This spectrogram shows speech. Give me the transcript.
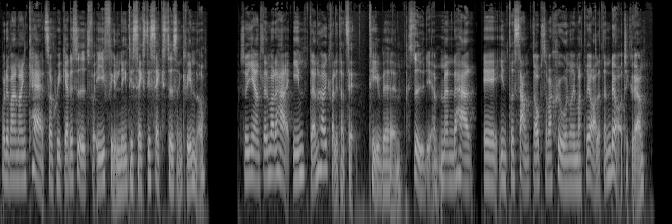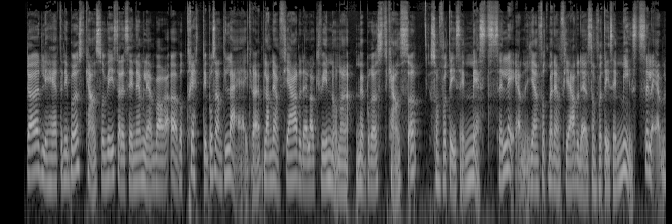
Och det var en enkät som skickades ut för ifyllning till 66 000 kvinnor. Så egentligen var det här inte en högkvalitativ eh, studie, men det här är intressanta observationer i materialet ändå, tycker jag. Dödligheten i bröstcancer visade sig nämligen vara över 30% lägre bland den fjärdedel av kvinnorna med bröstcancer som fått i sig mest selen jämfört med den fjärdedel som fått i sig minst selen.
